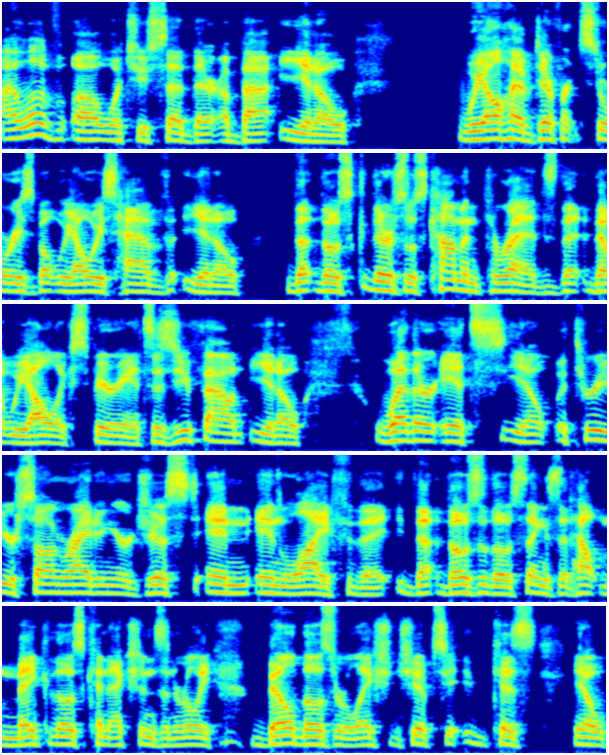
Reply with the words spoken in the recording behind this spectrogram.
I love uh, what you said there about you know we all have different stories, but we always have you know th- those there's those common threads that that we all experience. As you found, you know whether it's you know through your songwriting or just in in life that, that those are those things that help make those connections and really build those relationships because you know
